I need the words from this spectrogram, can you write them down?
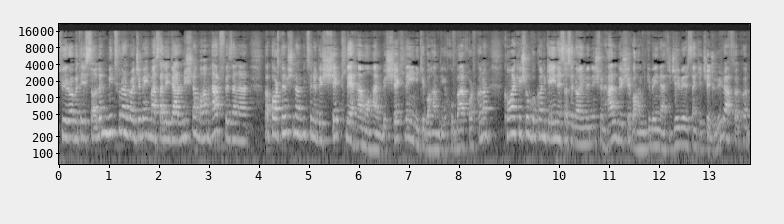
توی رابطه سالم می‌تونن راجع به این مسئله درونیشون با هم حرف بزنن و partner شون هم می‌تونه به شکل هماهنگ به شکل اینی که با هم دیگه خوب برخورد کنن کمکشون بکنه که این احساس نایمنیشون حل بشه با هم دیگه به این نتیجه برسن که چجوری رفتار کنن.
